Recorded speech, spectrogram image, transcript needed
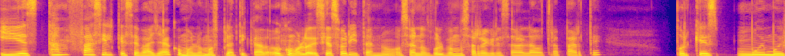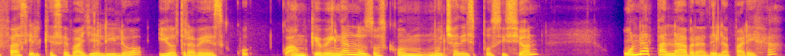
Y es tan fácil que se vaya como lo hemos platicado, o como lo decías ahorita, ¿no? O sea, nos volvemos a regresar a la otra parte porque es muy, muy fácil que se vaya el hilo y otra vez, aunque vengan los dos con mucha disposición, una palabra de la pareja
